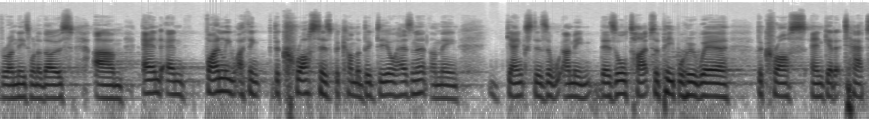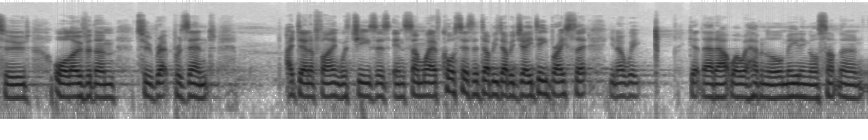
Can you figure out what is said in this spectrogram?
everyone needs one of those. Um, and, and finally, I think the cross has become a big deal, hasn't it? I mean, gangsters, are, I mean, there's all types of people who wear the cross and get it tattooed all over them to represent identifying with Jesus in some way. Of course, there's the WWJD bracelet. You know, we get that out while we're having a little meeting or something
